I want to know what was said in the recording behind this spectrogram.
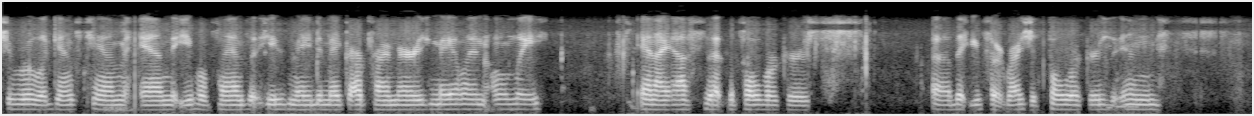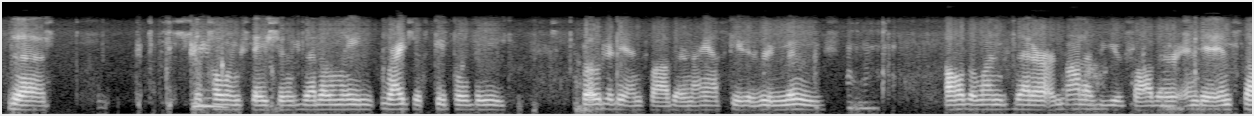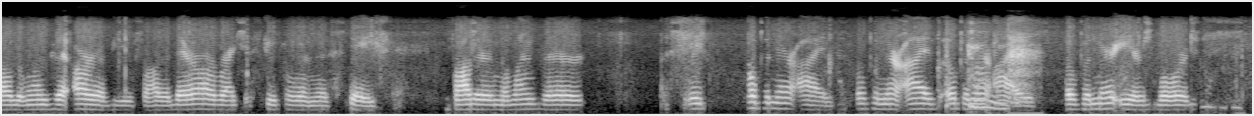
to rule against him and the evil plans that he's made to make our primaries mail-in only. And I ask that the poll workers, uh, that you put righteous poll workers in the the mm-hmm. polling stations, that only righteous people be voted in, Father, and I ask you to remove mm-hmm. all the ones that are not of you, Father, and to install the ones that are of you, Father. There are righteous people in this state, Father, and the ones that are asleep, open their eyes, open their eyes, open their mm-hmm. eyes, open their ears, Lord.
